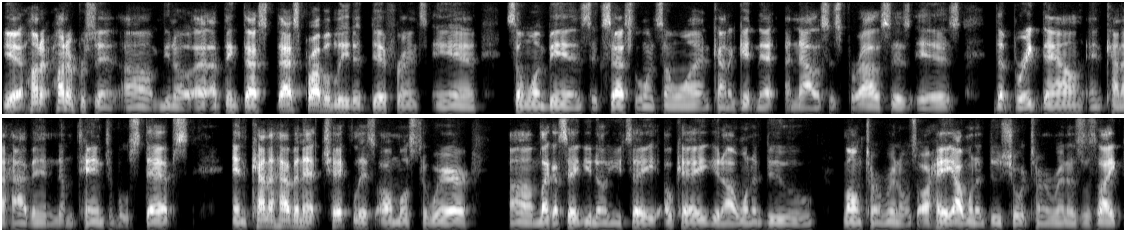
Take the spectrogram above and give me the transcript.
Yeah, hundred percent. Um, you know, I, I, think that's that's probably the difference in someone being successful and someone kind of getting that analysis paralysis is the breakdown and kind of having them tangible steps and kind of having that checklist almost to where, um, like I said, you know, you say, okay, you know, I want to do long term rentals or hey, I want to do short term rentals. It's like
